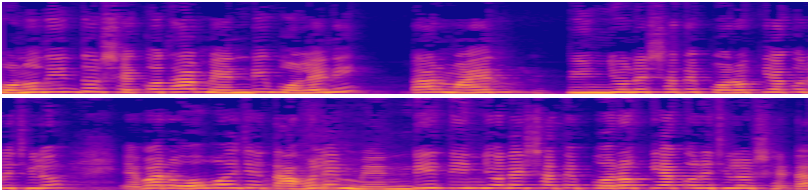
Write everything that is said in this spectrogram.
কোনোদিন তো সে কথা মেন্ডি বলেনি। তার মায়ের তিনজনের সাথে পরকিয়া করেছিল। এবার ও বলছে, তাহলে মেন্ডি তিনজনের সাথে পরকিয়া করেছিল, সেটা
